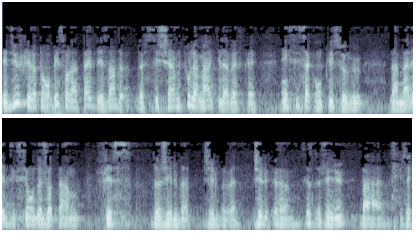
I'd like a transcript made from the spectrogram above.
Et Dieu fit retomber sur la tête des ans de, Sichem tout le mal qu'il avait fait. Ainsi s'accomplit sur eux la malédiction de Jotam, fils de Jérubal, euh, fils de excusez.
